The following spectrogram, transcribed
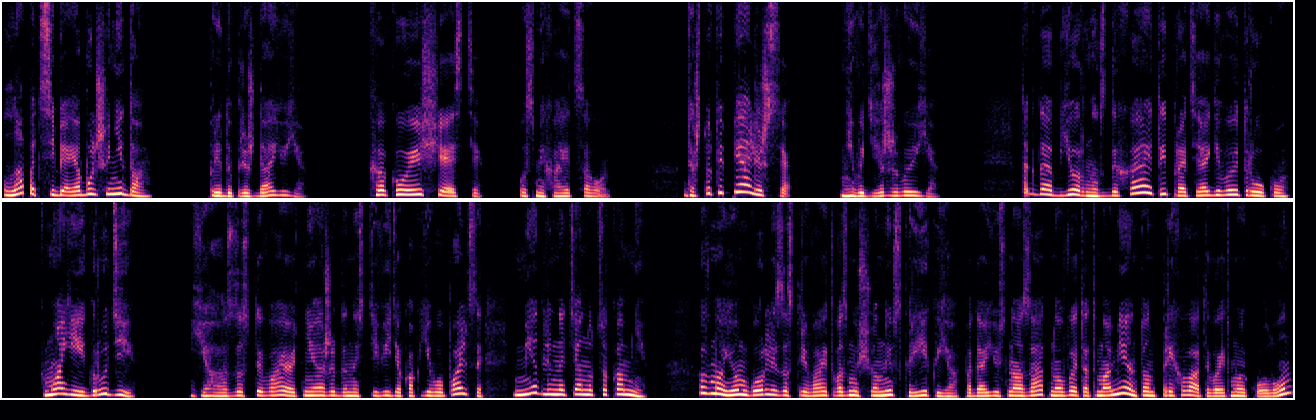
«Лапать себя я больше не дам», — предупреждаю я. «Какое счастье!» — усмехается он. «Да что ты пялишься?» — не выдерживаю я. Тогда Бьорн вздыхает и протягивает руку. К моей груди. Я застываю от неожиданности, видя, как его пальцы медленно тянутся ко мне. В моем горле застревает возмущенный вскрик, я подаюсь назад, но в этот момент он прихватывает мой кулон,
